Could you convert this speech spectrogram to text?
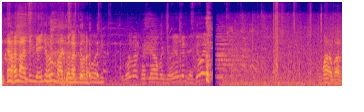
મેલા નાચી બેસી જાઓ, મારી પેલા ગૌરવવાની. ઊભા કટ લેવા પડશે એમ કેમ રહેજો ઊભા ઊભા સ્ટાર્ટ,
